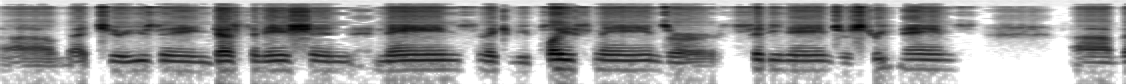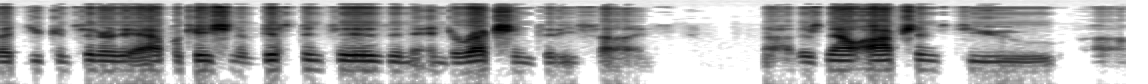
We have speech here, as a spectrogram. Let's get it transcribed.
uh, that you're using destination names, they can be place names or city names or street names, uh, that you consider the application of distances and, and direction to these signs. Uh, there's now options to um,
